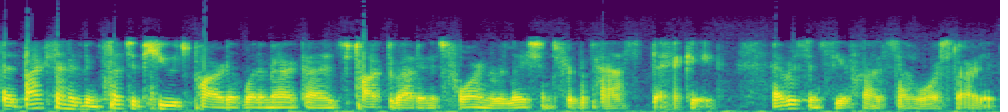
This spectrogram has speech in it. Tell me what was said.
that Pakistan has been such a huge part of what America has talked about in its foreign relations for the past decade, ever since the Afghanistan war started.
